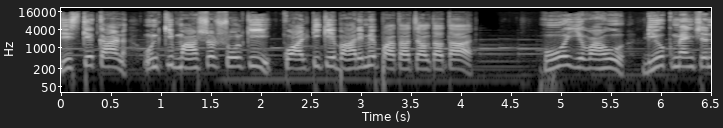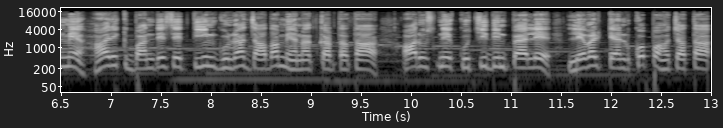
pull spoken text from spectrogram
जिसके कारण उनकी मास्टर सोल की क्वालिटी के बारे में पता चलता था। हो ये वाहू, ड्यूक मेंशन में हर एक बंदे से तीन गुना ज़्यादा मेहनत करता था, और उसने कुछ ही दिन पहले लेवल टेन को पहुँचा था।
